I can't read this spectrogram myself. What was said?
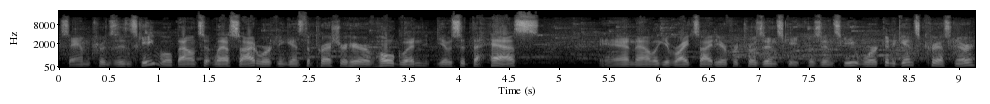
Sam Trozinski will bounce it left side, working against the pressure here of Hoagland. Gives it to Hess. And now they'll give right side here for Trozinski. Trozinski working against Christner.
